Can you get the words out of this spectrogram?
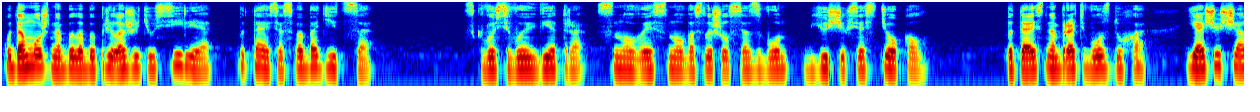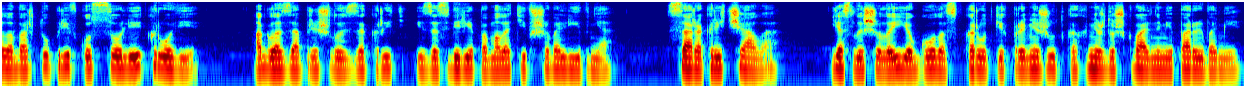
куда можно было бы приложить усилия, пытаясь освободиться – Сквозь вой ветра снова и снова слышался звон бьющихся стекол. Пытаясь набрать воздуха, я ощущала во рту привкус соли и крови, а глаза пришлось закрыть из-за свирепо молотившего ливня. Сара кричала. Я слышала ее голос в коротких промежутках между шквальными порывами.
